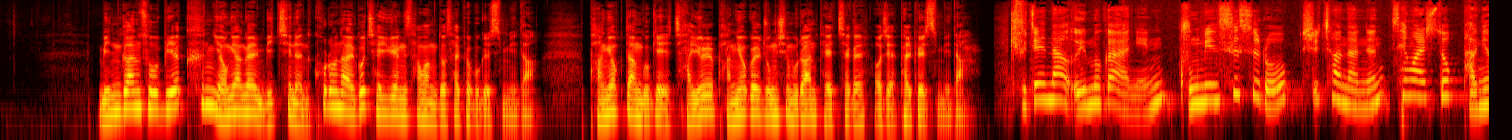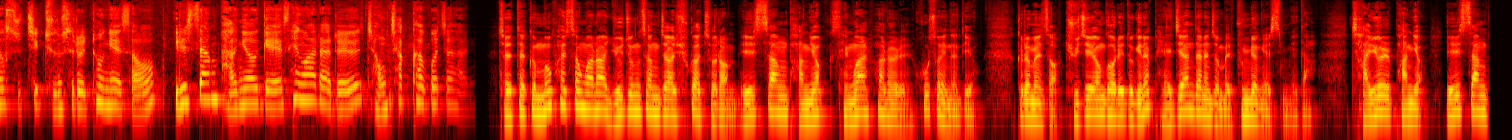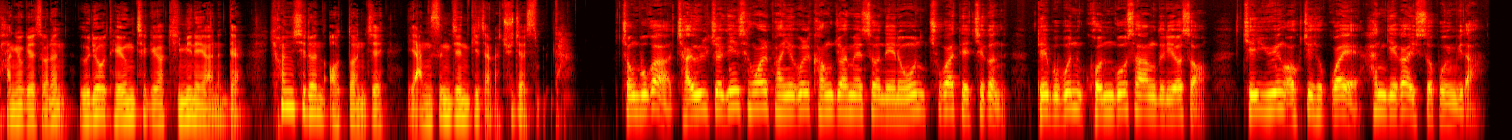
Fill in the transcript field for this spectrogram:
민간 소비에 큰 영향을 미치는 코로나19 재유행 상황도 살펴보겠습니다. 방역 당국이 자율 방역을 중심으로 한 대책을 어제 발표했습니다. 규제나 의무가 아닌 국민 스스로 실천하는 생활 속 방역 수칙 준수를 통해서 일상 방역의 생활화를 정착하고자 한 재택근무 활성화나 유증상자 휴가처럼 일상 방역 생활화를 호소했는데요. 그러면서 규제형 거리두기는 배제한다는 점을 분명히 했습니다. 자율 방역, 일상 방역에서는 의료 대응 체계가 기민해야 하는데 현실은 어떤지 양승진 기자가 취재했습니다. 정부가 자율적인 생활 방역을 강조하면서 내놓은 추가 대책은 대부분 권고 사항들이어서 재유행 억제 효과에 한계가 있어 보입니다.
